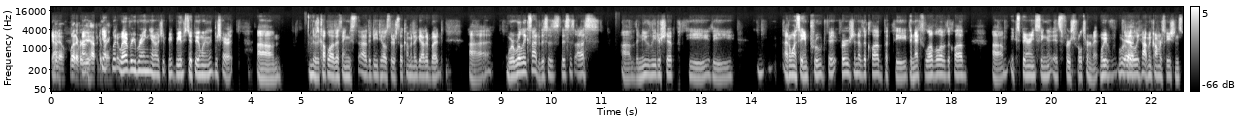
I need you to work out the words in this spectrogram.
yeah. You know, whatever uh, you happen to yeah, bring. Whatever you bring, you know, just be, be just be willing to share it. Um, there's a couple other things, uh, the details that are still coming together, but uh, we're really excited. This is this is us, um, the new leadership, the the I don't want to say improved version of the club, but the the next level of the club. Um, experiencing its first real tournament. We're, we're Yeah. literally having conversations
